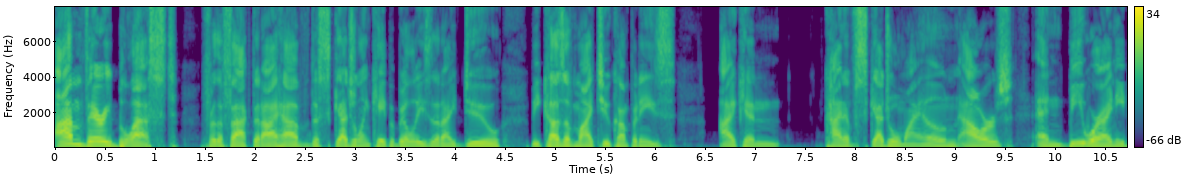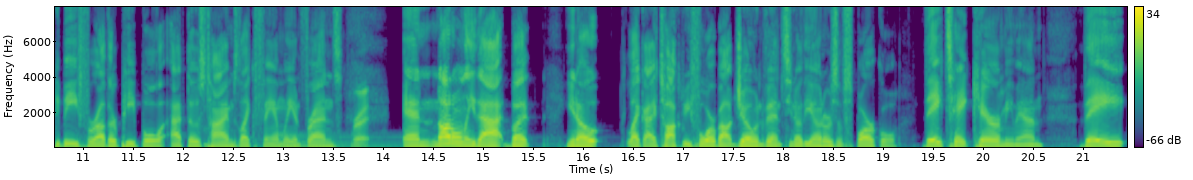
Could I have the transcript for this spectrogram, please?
I'm very blessed for the fact that I have the scheduling capabilities that I do. Because of my two companies, I can kind of schedule my own hours and be where I need to be for other people at those times, like family and friends. Right. And not only that, but you know, like I talked before about Joe and Vince, you know, the owners of Sparkle, they take care of me, man. They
